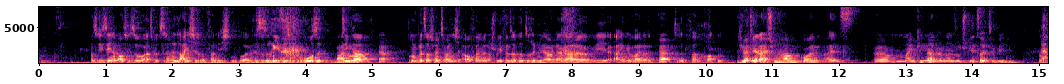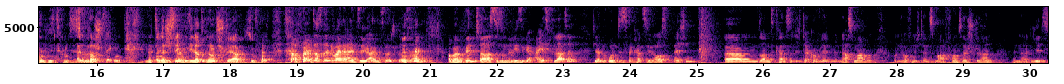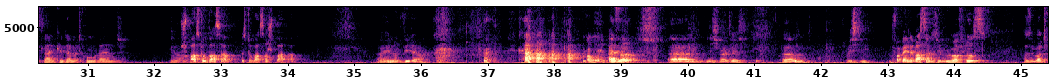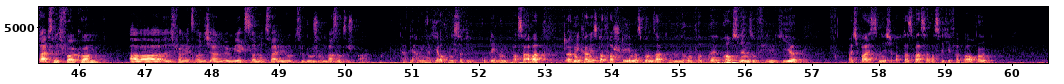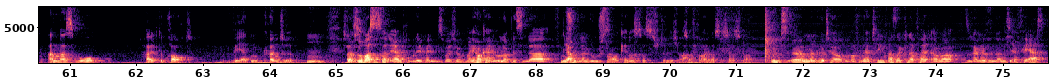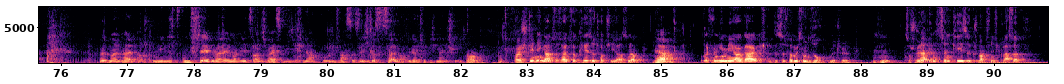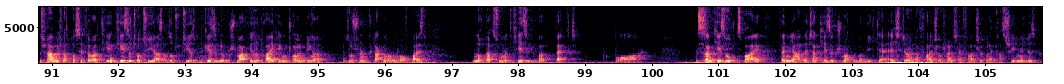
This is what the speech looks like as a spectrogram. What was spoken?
also die sehen aus wie so, als würdest du deine Leichere vernichten wollen. Das sind so riesig große. Dinger Ja. und wird es wahrscheinlich auch nicht auffallen, wenn da Schwefelsäure drin wäre und da gerade irgendwie Eingeweide Ja. drin verrotten. Ich würde die allein schon haben wollen, als ähm, meinen Kindern irgendwann so ein Spielzeug zu bieten. um die, die sich Also verstecken. Und dann Natürlich nicht, stecken die da drin und sterben. Super. Aber das wäre meine einzige Angst, wollte ich gerade sagen. Aber im Winter hast du so eine riesige Eisplatte, die dann rund ist, dann kannst du die rausbrechen. Ähm, sonst kannst du dich da komplett mit nass machen und hoffentlich dein Smartphone zerstören, wenn halt jedes kleine Kind damit rumrennt. Ja. Sparst du Wasser? Bist du Wassersparer? Aber hin und wieder. Also, ähm, nicht wirklich. Ähm, ich verwende Wasser nicht im Überfluss, also übertreib's nicht vollkommen. Aber ich fange jetzt auch nicht an, irgendwie extra nur zwei Minuten zu duschen, um Wasser zu sparen. Ja, wir haben ja hier auch nicht so die Probleme mit Wasser, aber irgendwie kann ich es doch verstehen, dass man sagt, hm, warum ver- brauchst du denn so viel hier? Aber ich weiß nicht, ob das Wasser, was wir hier verbrauchen, anderswo halt gebraucht werden könnte. Ich glaube, sowas ist dann eher ein Problem, wenn du zum Beispiel auf Mallorca in Urlaub bist und da fünf Ja. Stunden lang duschst. Na okay, ne? das, das stelle ich außer Frage, das ist ja klar. Und äh, man hört ja auch immer von der Trinkwasserknappheit, aber solange man sie noch nicht erfährt, wird man halt auch irgendwie nichts umstellen, weil man jetzt auch nicht weiß, wie knapp und was weiß ich. Das ist halt auch wieder typisch menschlich. Ne? Ja. Weil stehen die ganze Zeit so Käsetortillas, ne? Ja. Ich finde die mega geil. Ich, das ist für mich so ein Suchtmittel. Mhm. So schöner Instant-Käsegeschmack finde ich klasse. Ich frage mich, was passiert, wenn man Käsetortillas, also Tortillas mit Käsegeschmack, die so dreieckigen tollen Dinger, mit so schönen Klacken oben drauf beißt, noch dazu mit Käse überbackt. Boah. Ist es ein Käse hoch 2? Wenn ja, welcher Käsegeschmack überwiegt? Der echte oder der falsche? Wahrscheinlich der falsche, weil er krass chemisch ist.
